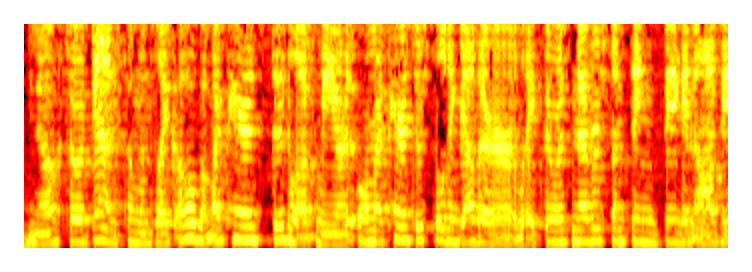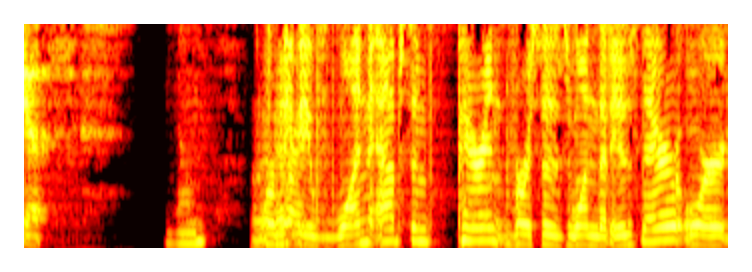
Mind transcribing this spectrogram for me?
You know, so again, someone's like, oh, but my parents did love me, or, or my parents are still together. Like there was never something big and obvious. You know? or maybe right. one absent parent versus one that is there or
